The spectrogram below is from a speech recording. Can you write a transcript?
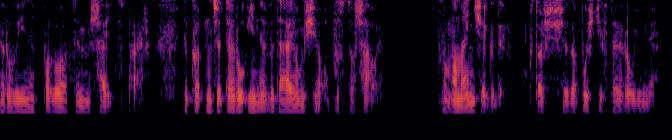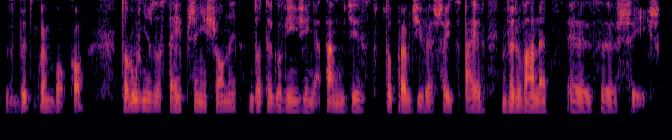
ruiny po tym Shadespire tylko że te ruiny wydają się opustoszałe. W momencie, gdy ktoś się zapuści w te ruiny zbyt głęboko, to również zostaje przeniesiony do tego więzienia, tam gdzie jest to prawdziwe Shadespire wyrwane e, z Shyish.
